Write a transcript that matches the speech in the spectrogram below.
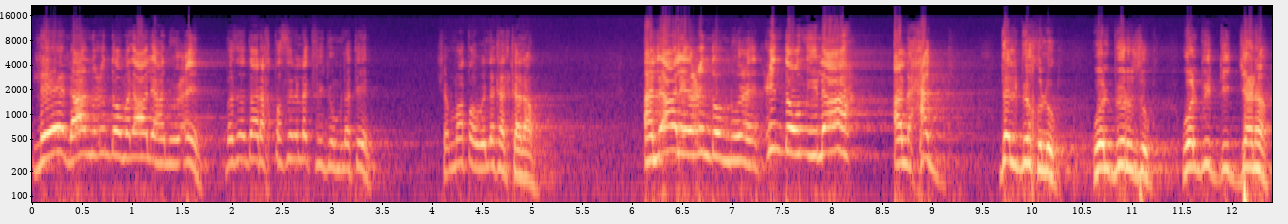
ليه؟ لأنه عندهم الآلهة نوعين. بس أنا داير أختصر لك في جملتين. عشان ما أطول لك الكلام. الآلهة عندهم نوعين. عندهم إله الحق. ده اللي بيخلق والبيرزق والبيدي الجنة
